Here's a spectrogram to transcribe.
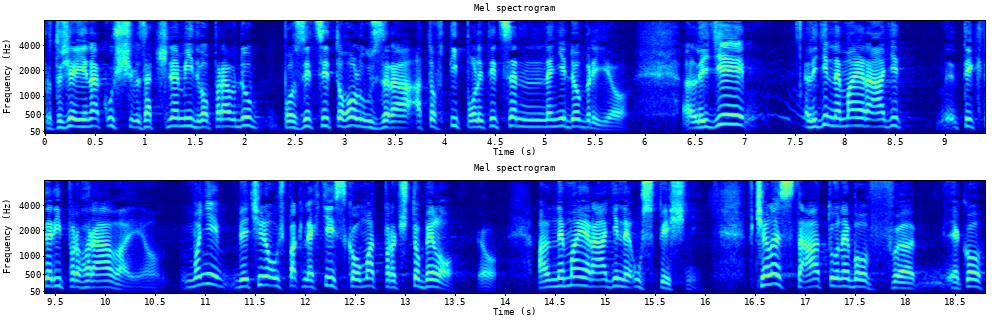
protože jinak už začne mít opravdu pozici toho lůzra a to v té politice není dobrý. Jo. Lidi, lidi nemají rádi ty, který prohrávají. Jo. Oni většinou už pak nechtějí zkoumat, proč to bylo. Jo. Ale nemají rádi neúspěšní. V čele státu nebo v, jako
